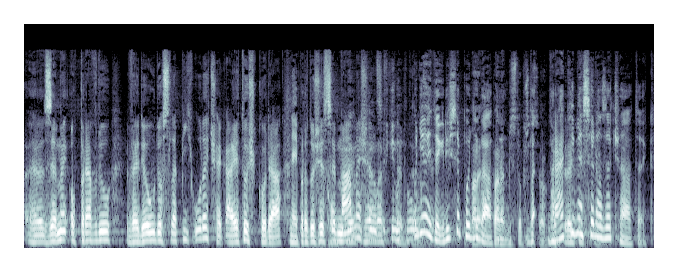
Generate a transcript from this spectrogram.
eh, zemi opravdu vedou do slepých uliček. A je to škoda, Ne, protože se máme ale šanci. Podívejte, když se podíváte, pane v- vrátíme se na začátek.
